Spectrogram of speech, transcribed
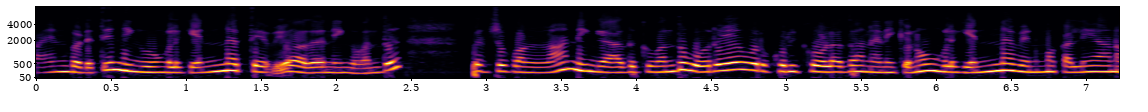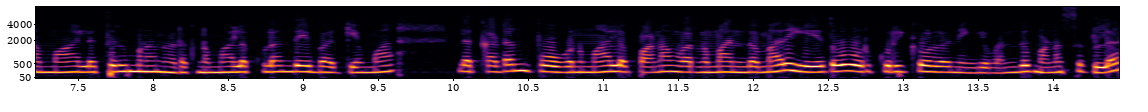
பயன்படுத்தி நீங்கள் உங்களுக்கு என்ன தேவையோ அதை நீங்கள் வந்து பெற்றுக்கொள்ளலாம். நீங்கள் அதுக்கு வந்து ஒரே ஒரு குறிக்கோளை தான் நினைக்கணும். உங்களுக்கு என்ன வேணுமோ கல்யாணமா இல்லை திருமணம் நடக்கணுமா இல்லை குழந்தை பாக்கியமா இல்லை கடன் போகணுமா இல்லை பணம் வரணுமா இந்த மாதிரி ஏதோ ஒரு குறிக்கோளை நீங்கள் வந்து மனசுக்குள்ளே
